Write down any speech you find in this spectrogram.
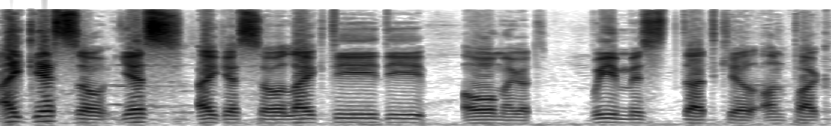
I guess so. Yes, I guess so. Like the the. Oh my god we missed that kill on Puck.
